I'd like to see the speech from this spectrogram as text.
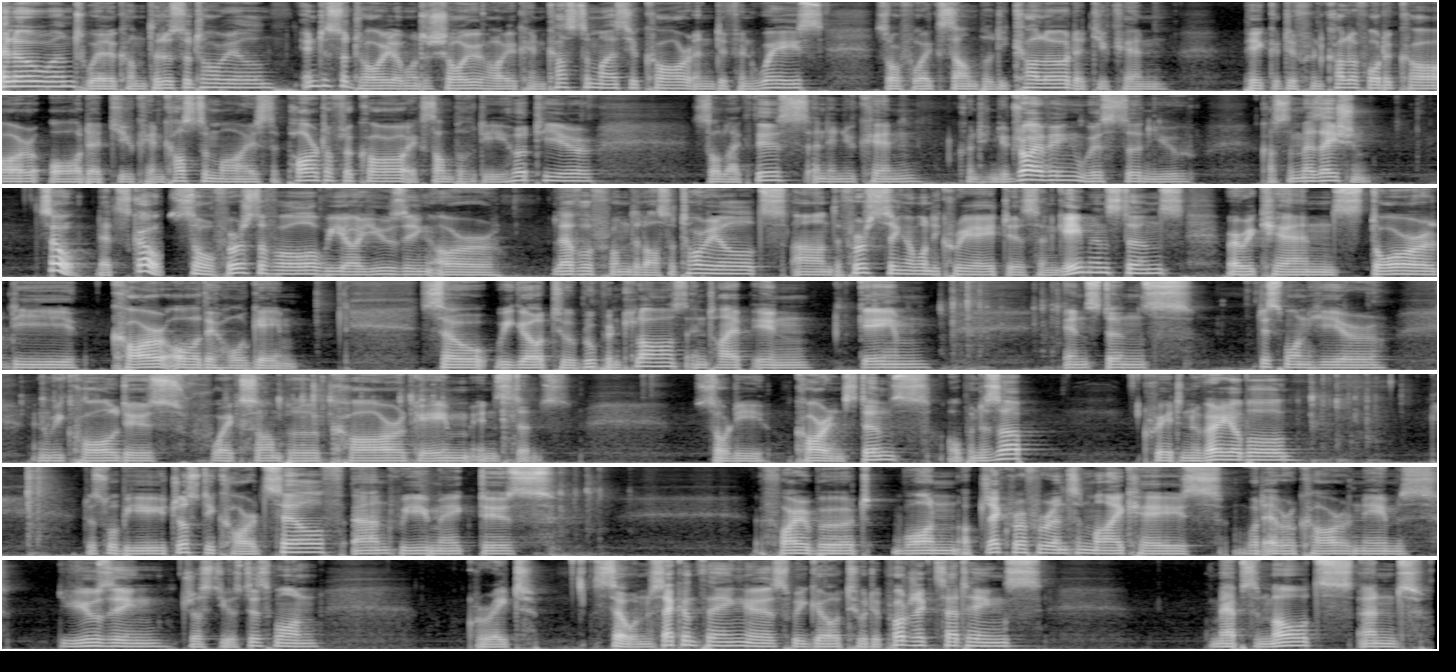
Hello and welcome to this tutorial. In this tutorial I want to show you how you can customize your car in different ways. So for example the color that you can pick a different color for the car or that you can customize a part of the car, example the hood here. So like this and then you can continue driving with the new customization. So let's go. So first of all we are using our level from the last tutorials and the first thing I want to create is a game instance where we can store the car over the whole game. So we go to blueprint class and type in game instance, this one here, and we call this, for example, car game instance. So the car instance, open this up, create a new variable, this will be just the car itself and we make this a Firebird 1 object reference in my case. Whatever car names you're using, just use this one. Great. So the second thing is we go to the project settings, maps and modes and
